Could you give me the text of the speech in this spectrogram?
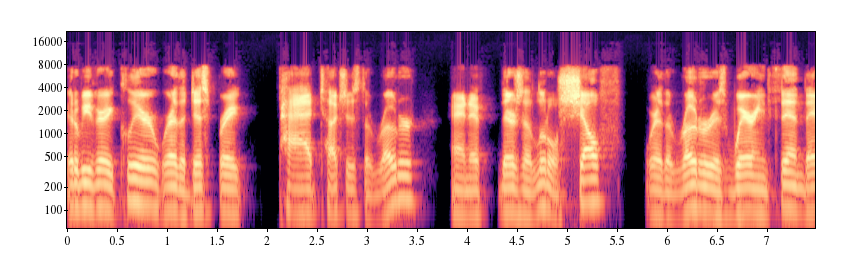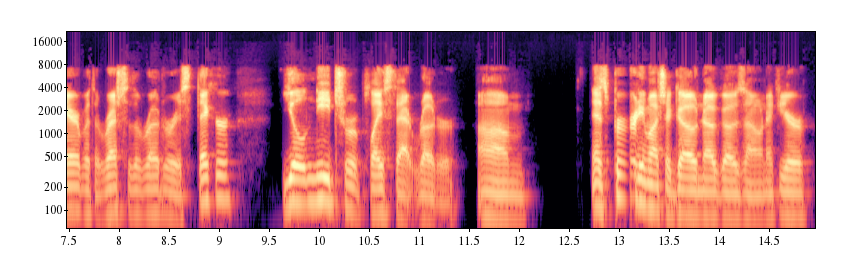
it'll be very clear where the disc brake pad touches the rotor. And if there's a little shelf where the rotor is wearing thin there, but the rest of the rotor is thicker, you'll need to replace that rotor. Um, it's pretty much a go no go zone. If you're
